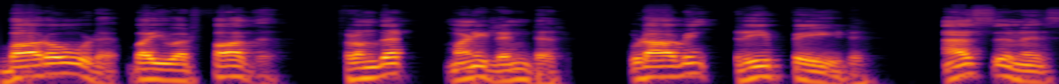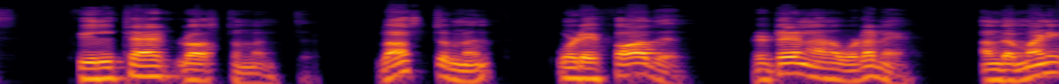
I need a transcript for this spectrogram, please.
borrowed by your father from that money lender would have been repaid as soon as he retired last month. Last month, உன்னுடைய ஃபாதர் ரிட்டர்ன் ஆன உடனே அந்த மணி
